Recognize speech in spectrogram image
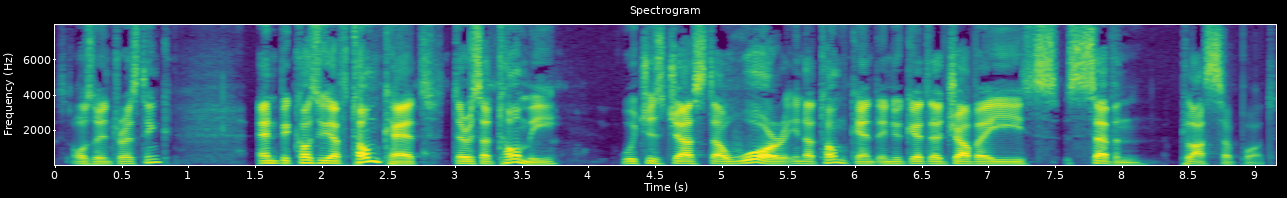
It's also interesting. And because you have Tomcat, there is a TomEE, which is just a war in a Tomcat, and you get a Java EE 7 plus support.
